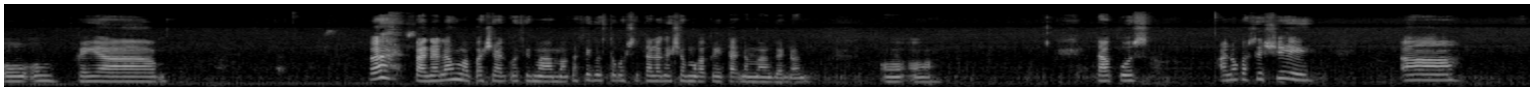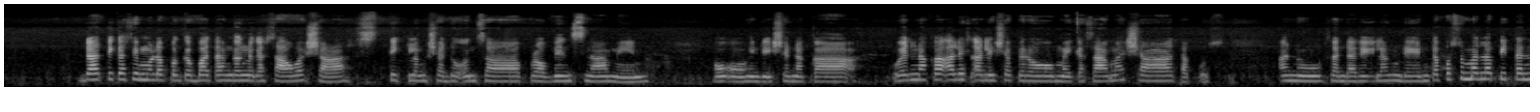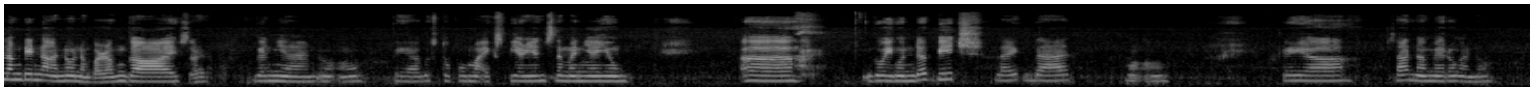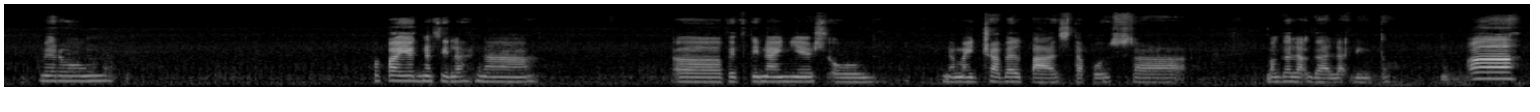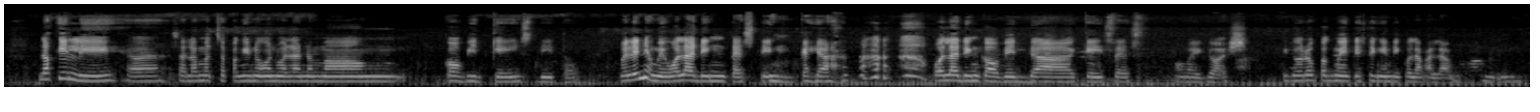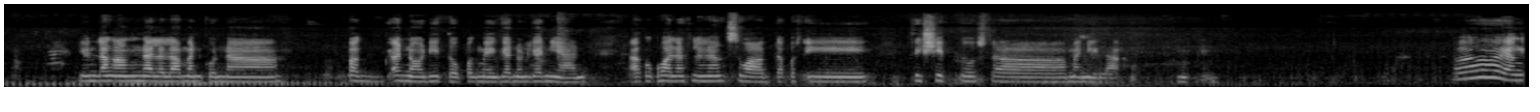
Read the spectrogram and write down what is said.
Oo, kaya, ah, sana lang mapasyal ko si mama kasi gusto ko siya talaga siya makakita ng mga ganon. Oo. Tapos, ano kasi siya eh, ah, dati kasi mula pagkabata hanggang nag-asawa siya, stick lang siya doon sa province namin. Oo, hindi siya naka, well, nakaalis-alis siya pero may kasama siya, tapos, ano, sandali lang din. Tapos, malapitan lang din na, ano, ng barangays, or ganyan, oo. Kaya gusto ko ma-experience naman niya yung, uh, going on the beach, like that. Oo. Kaya, sana merong ano, merong papayag na sila na uh, 59 years old na may travel pass tapos sa uh, magala-gala dito. Ah, luckily, uh, salamat sa Panginoon wala namang COVID case dito. Well, anyway, wala ding testing. Kaya, wala ding COVID uh, cases. Oh my gosh. Siguro pag may testing, hindi ko lang alam. Yun lang ang nalalaman ko na pag ano dito, pag may ganon ganyan, uh, kukuha lang sila ng swab tapos i ship to sa Manila. Mm-mm. Ay, ang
